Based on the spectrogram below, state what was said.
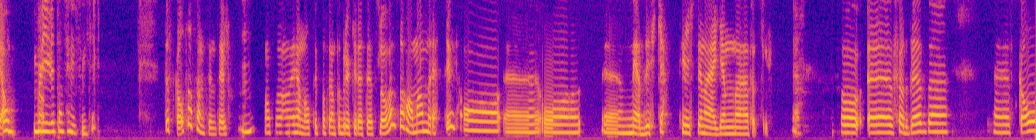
Ja. Og blir det tatt hensyn til? Det skal tas hensyn til. Mm. Altså, I henhold til pasient- og brukerrettighetsloven så har man rett til å, uh, å uh, medvirke til sin egen fødsel. Ja. Så fødebrev skal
